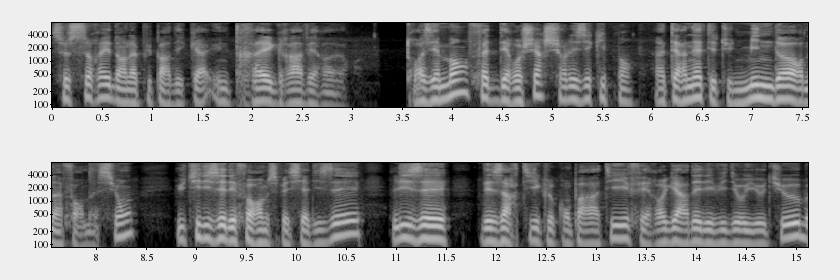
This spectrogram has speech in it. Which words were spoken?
Ce serait dans la plupart des cas une très grave erreur. Troisièmement, faites des recherches sur les équipements. Internet est une mine d'or d'informations. Utilisez des forums spécialisés, lisez des articles comparatifs et regardez des vidéos YouTube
